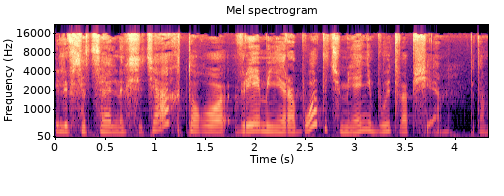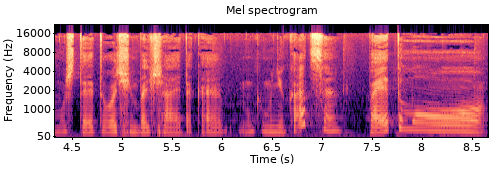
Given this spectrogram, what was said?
или в социальных сетях, то времени работать у меня не будет вообще, потому что это очень большая такая коммуникация. Поэтому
